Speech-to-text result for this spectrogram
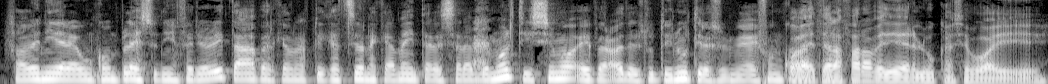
fa venire un complesso di inferiorità perché è un'applicazione che a me interesserebbe moltissimo e però è del tutto inutile sul mio iPhone 4 Vabbè, te la farò vedere Luca se vuoi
